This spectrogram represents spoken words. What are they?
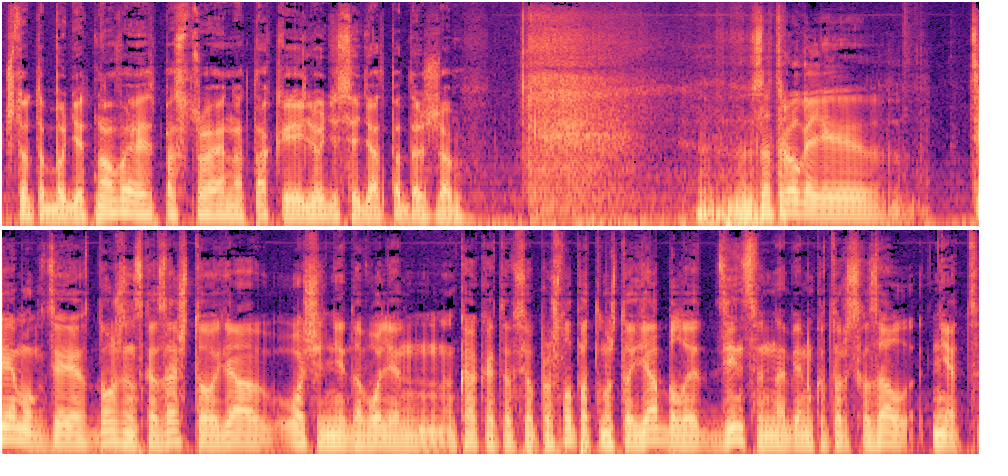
что-то будет новое построено, так и люди сидят под дождем. Затрогали тему, где я должен сказать, что я очень недоволен, как это все прошло, потому что я был единственный, наверное, который сказал, нет,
